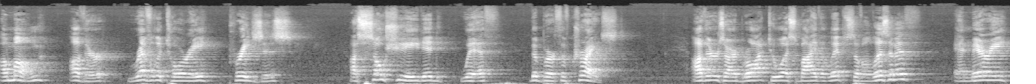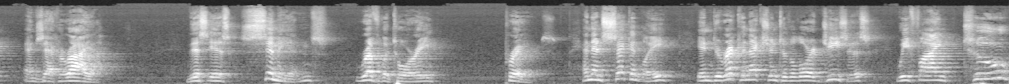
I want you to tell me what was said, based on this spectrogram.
among other revelatory praises associated with the birth of Christ. Others are brought to us by the lips of Elizabeth and Mary and Zechariah. This is Simeon's revelatory praise. And then, secondly, in direct connection to the Lord Jesus, we find two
